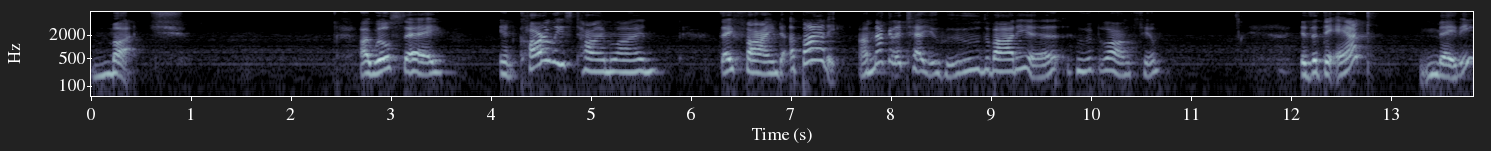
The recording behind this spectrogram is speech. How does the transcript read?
much. I will say, in Carly's timeline, they find a body. I'm not going to tell you who the body is, who it belongs to. Is it the aunt? Maybe.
